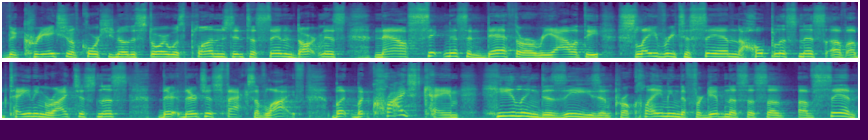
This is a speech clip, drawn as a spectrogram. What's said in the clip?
the creation, of course, you know this story was plunged into sin and darkness. Now, sickness and death are a reality. Slavery to sin, the hopelessness of obtaining righteousness, they're, they're just facts of life. But but Christ came healing disease and proclaiming the forgiveness of, of sin,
